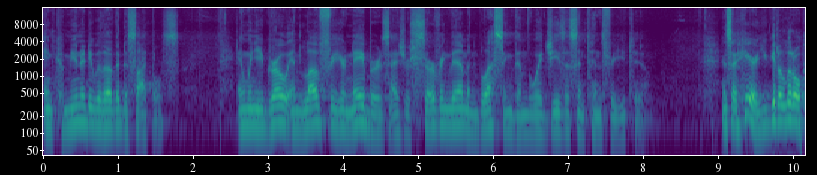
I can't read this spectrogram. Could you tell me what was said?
in community with other disciples, and when you grow in love for your neighbors as you're serving them and blessing them the way Jesus intends for you to. And so here, you get a little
